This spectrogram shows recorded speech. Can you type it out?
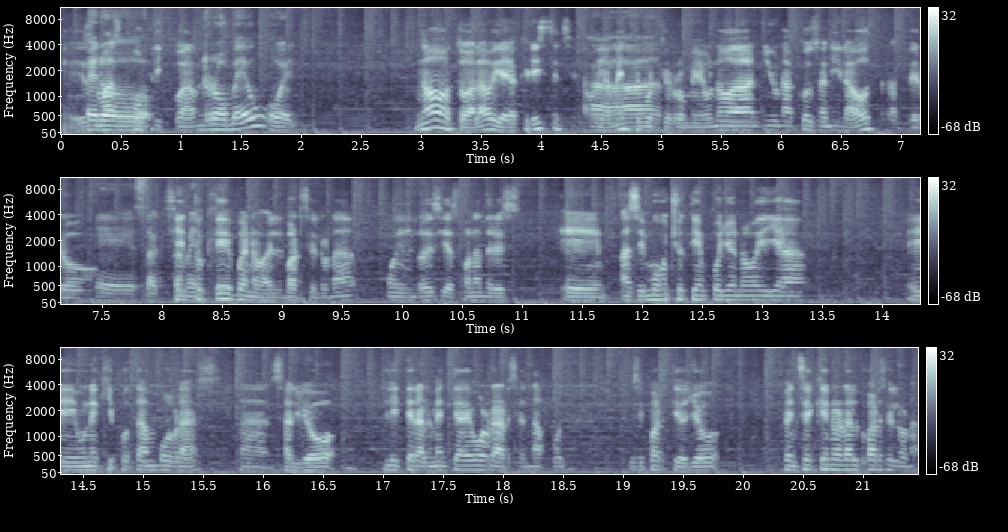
Es más complicado. ¿Romeo o él? No, toda la vida Christensen, obviamente, ah. porque Romeo no da ni una cosa ni la otra, pero siento que, bueno, el Barcelona, como bien lo decías Juan Andrés, eh, hace mucho tiempo yo no veía eh, un equipo tan voraz, salió literalmente a devorarse el Napoli ese partido yo pensé que no era el Barcelona,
